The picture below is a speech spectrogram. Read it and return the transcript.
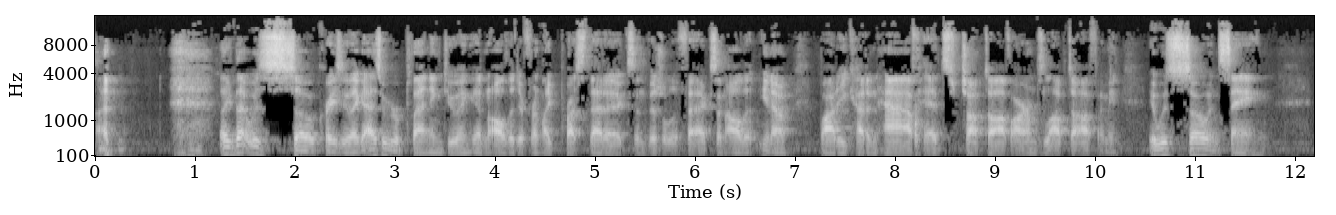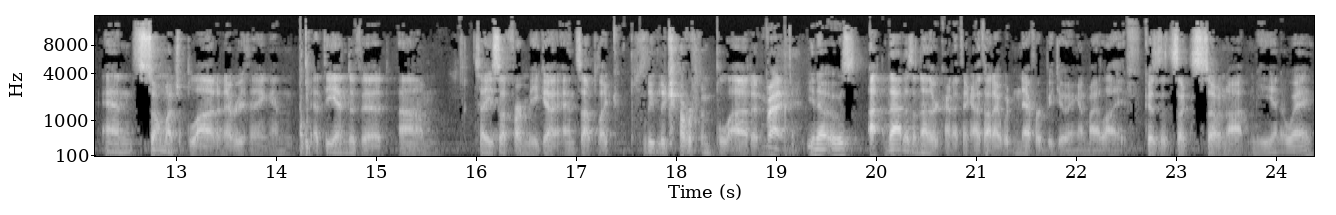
done. like that was so crazy. Like as we were planning doing it, and all the different like prosthetics and visual effects, and all the you know body cut in half, heads chopped off, arms lopped off. I mean, it was so insane. and so much blood and everything. And at the end of it, um, Taissa Farmiga ends up like completely covered in blood. And, Right. You know, it was uh, that is another kind of thing I thought I would never be doing in my life because it's like so not me in a way.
